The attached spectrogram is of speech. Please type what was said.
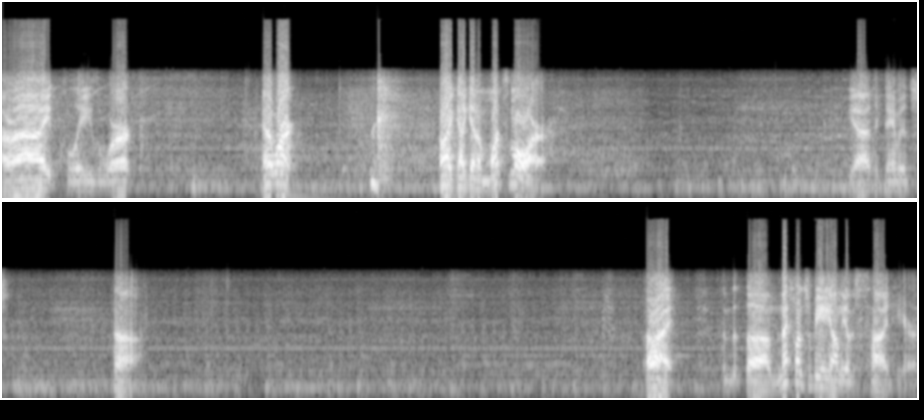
Alright, please work. And it worked! Alright, gotta get him once more. Yeah, take damage. Huh. Alright. The, the, next one should be on the other side here.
